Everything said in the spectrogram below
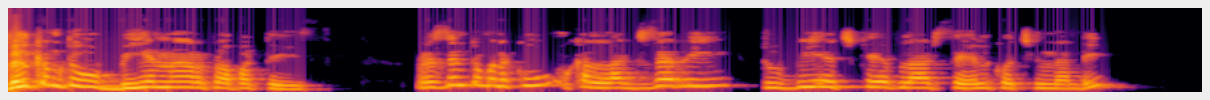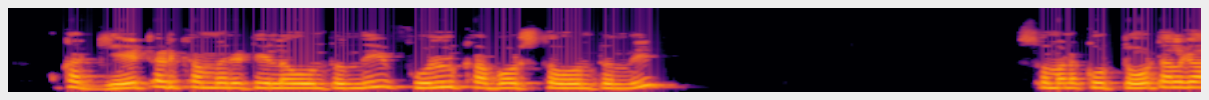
Welcome to BNR properties present మనకు ఒక లగ్జరీ టూ బిహెచ్కే ఫ్లాట్ సేల్కి వచ్చిందండి. ఒక గేటెడ్ కమ్యూనిటీలో ఉంటుంది ఫుల్ కబోర్డ్స్తో ఉంటుంది. సో మనకు టోటల్గా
